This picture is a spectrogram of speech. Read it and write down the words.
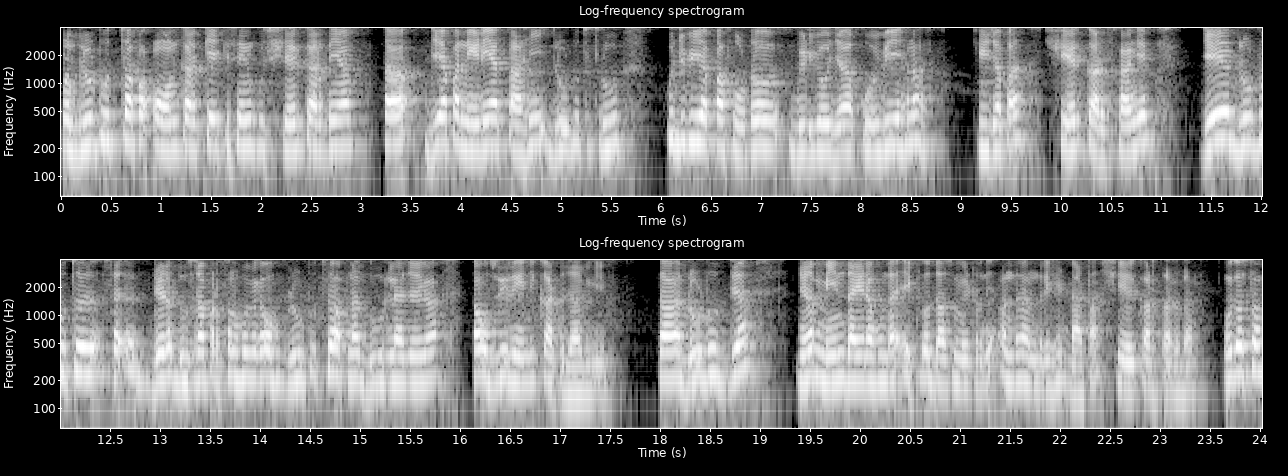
ਹੁਣ ਬਲੂਟੁੱਥ ਆਪਾਂ ਔਨ ਕਰਕੇ ਕਿਸੇ ਨੂੰ ਕੁਝ ਸ਼ੇਅਰ ਕਰਦੇ ਆ ਤਾਂ ਜੇ ਆਪਾਂ ਨੇੜੇ ਆ ਤਾਂ ਹੀ ਬਲੂਟੁੱਥ ਥਰੂ ਕੁਝ ਵੀ ਆਪਾਂ ਫੋਟੋ ਵੀਡੀਓ ਜਾਂ ਕੋਈ ਵੀ ਹੈ ਨਾ ਚੀਜ਼ ਆਪਾਂ ਸ਼ੇਅਰ ਕਰ ਸਕਾਂਗੇ। ਜੇ ਬਲੂਟੁੱਥ ਜਿਹੜਾ ਦੂਸਰਾ ਪਰਸਨ ਹੋਵੇਗਾ, ਉਹ ਬਲੂਟੁੱਥ ਆਪਣਾ ਦੂਰ ਲੈ ਜਾਏਗਾ, ਤਾਂ ਉਸ ਦੀ ਰੇਂਜ ਘਟ ਜਾਵੇਗੀ। ਤਾਂ ਬਲੂਟੁੱਥ ਦਾ ਜਿਹੜਾ ਮੇਨ ਦਾਇਰਾ ਹੁੰਦਾ 1 ਤੋਂ 10 ਮੀਟਰ ਦੇ ਅੰਦਰ ਅੰਦਰ ਇਹ ਡਾਟਾ ਸ਼ੇਅਰ ਕਰ ਸਕਦਾ। ਉਹ ਦੋਸਤੋ,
